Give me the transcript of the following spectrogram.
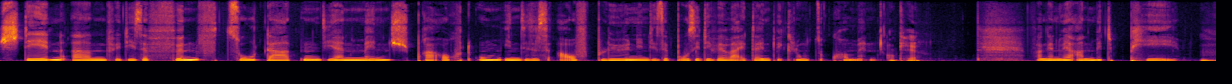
stehen ähm, für diese fünf Zutaten, die ein Mensch braucht, um in dieses Aufblühen, in diese positive Weiterentwicklung zu kommen. Okay. Fangen wir an mit P, mhm.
